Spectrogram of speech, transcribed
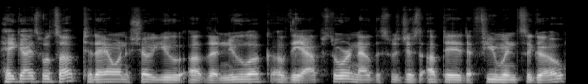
Hey guys, what's up? Today I want to show you uh, the new look of the App Store. Now this was just updated a few minutes ago.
